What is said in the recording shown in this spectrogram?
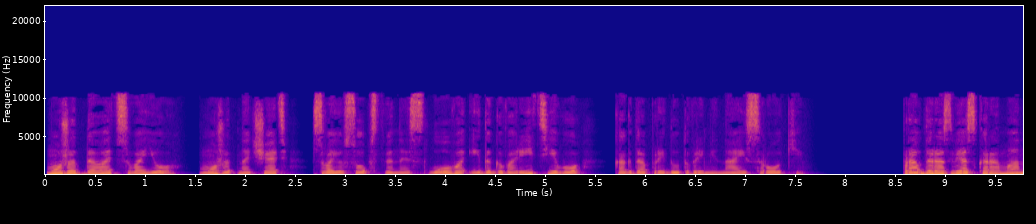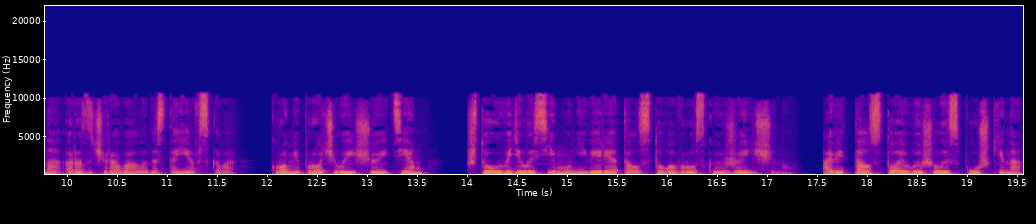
может давать свое, может начать свое собственное слово и договорить его, когда придут времена и сроки. Правда, развязка романа разочаровала Достоевского, кроме прочего еще и тем, что увиделось ему неверие Толстого в русскую женщину. А ведь Толстой вышел из Пушкина,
